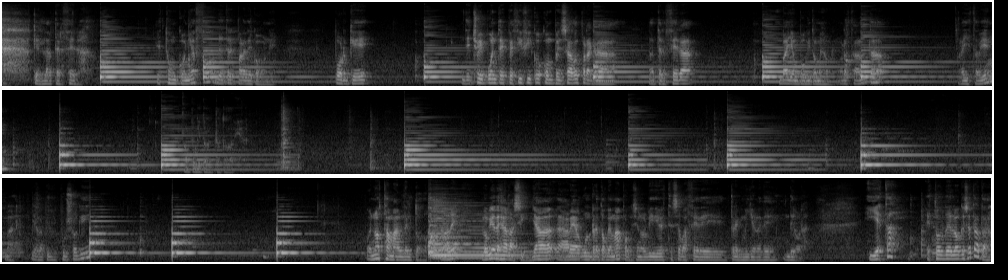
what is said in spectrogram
que es la tercera esto es un coñazo de tres pares de cojones. Porque, de hecho, hay puentes específicos compensados para que la, tercera vaya un poquito mejor. Ahora está alta, ahí está bien. Está un poquito alta todavía. Vale, ya la pulso aquí. Pues no está mal del todo, ¿vale? Lo voy a dejar así, ya haré algún retoque más, porque si no el vídeo este se va a hacer de 3 millones de, de horas. Y ya está, esto es de lo que se trata.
